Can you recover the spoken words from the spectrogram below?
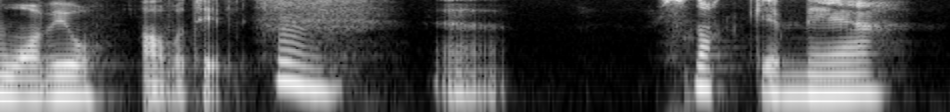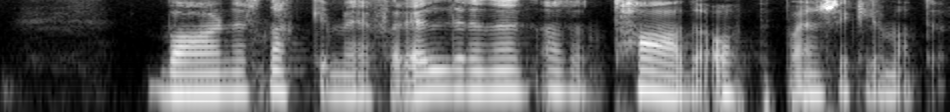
må vi jo av og til. Uh, snakke med barnet, snakke med foreldrene. Altså ta det opp på en skikkelig måte.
